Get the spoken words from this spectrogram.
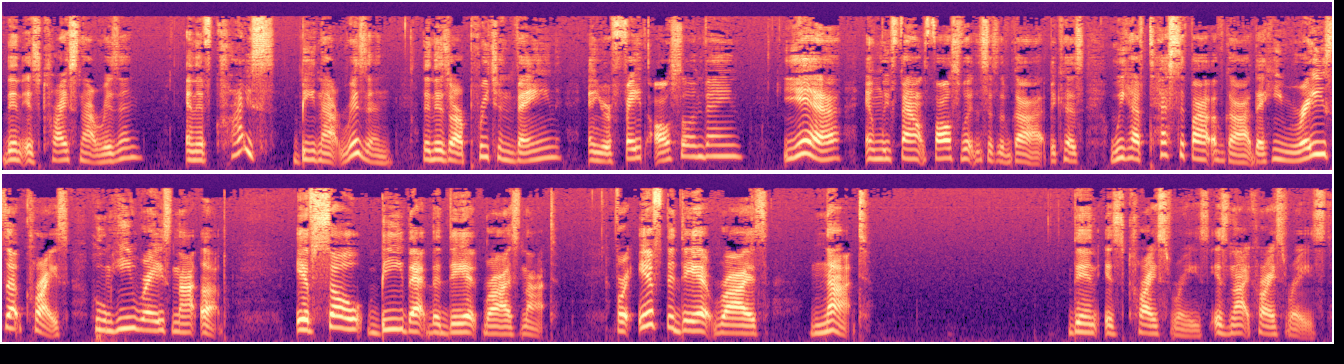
then is Christ not risen? And if Christ be not risen, then is our preaching vain, and your faith also in vain? Yeah, and we found false witnesses of God, because we have testified of God that he raised up Christ, whom he raised not up. If so, be that the dead rise not. For if the dead rise not, then is Christ raised, is not Christ raised.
